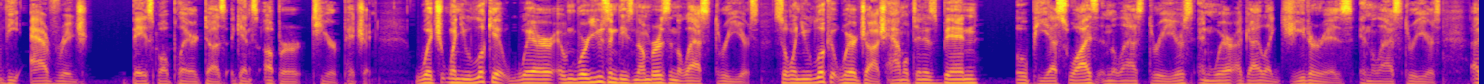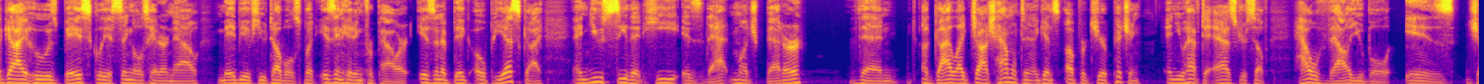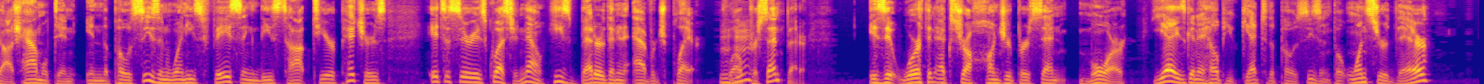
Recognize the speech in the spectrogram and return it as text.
the average baseball player does against upper tier pitching. Which, when you look at where, and we're using these numbers in the last three years. So when you look at where Josh Hamilton has been OPS wise in the last three years and where a guy like Jeter is in the last three years, a guy who is basically a singles hitter now, maybe a few doubles, but isn't hitting for power, isn't a big OPS guy, and you see that he is that much better than a guy like Josh Hamilton against upper tier pitching. And you have to ask yourself, how valuable is Josh Hamilton in the postseason when he's facing these top tier pitchers? It's a serious question. Now, he's better than an average player, mm-hmm. 12% better. Is it worth an extra 100% more? Yeah, he's going to help you get to the postseason. But once you're there,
